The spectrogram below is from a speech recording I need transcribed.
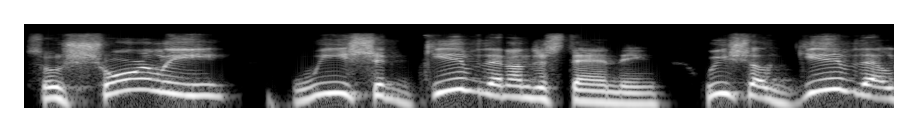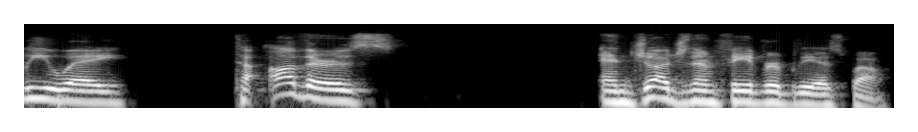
So surely we should give that understanding. We shall give that leeway to others and judge them favorably as well.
